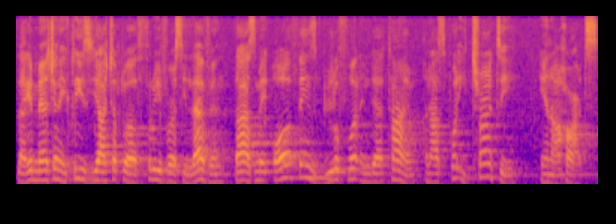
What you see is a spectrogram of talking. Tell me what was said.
like it mentioned in Ecclesiastes chapter 3, verse 11, that has made all things beautiful in their time and has put eternity in our hearts.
